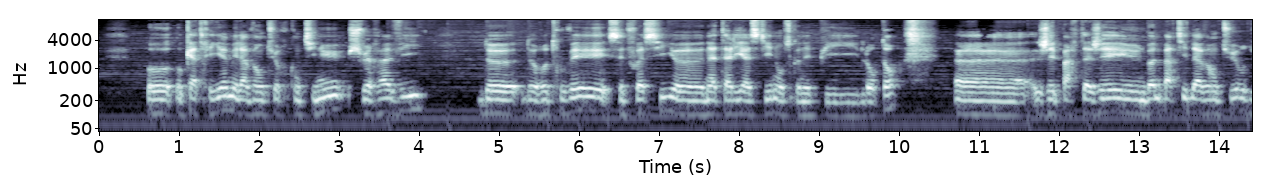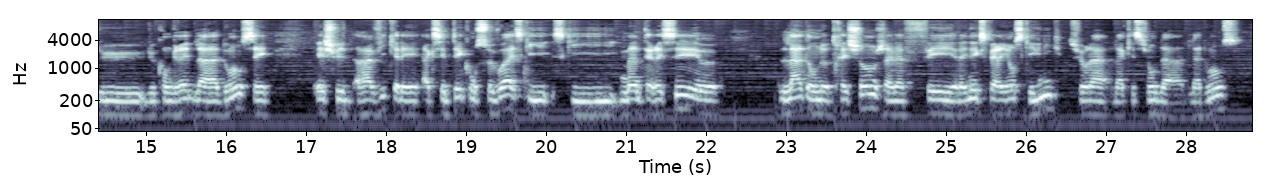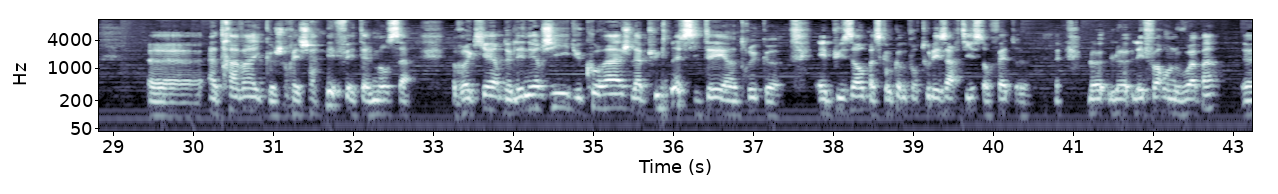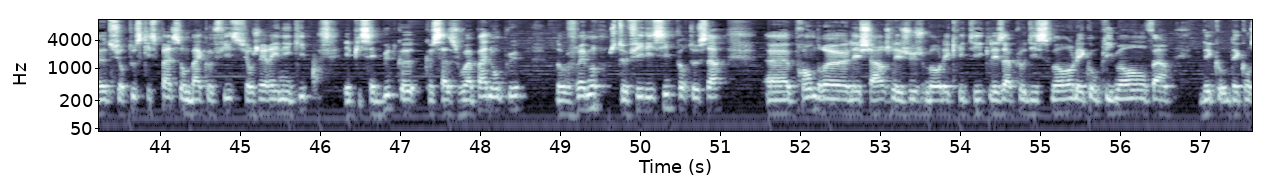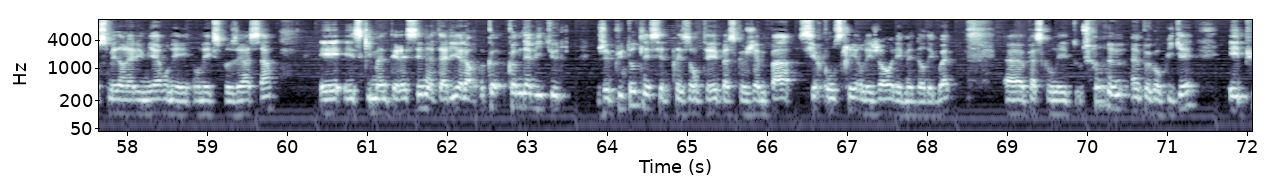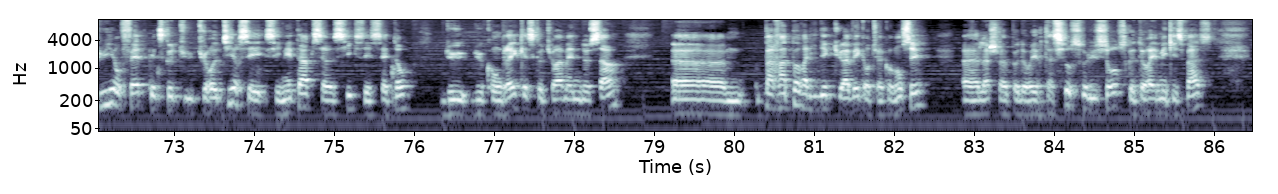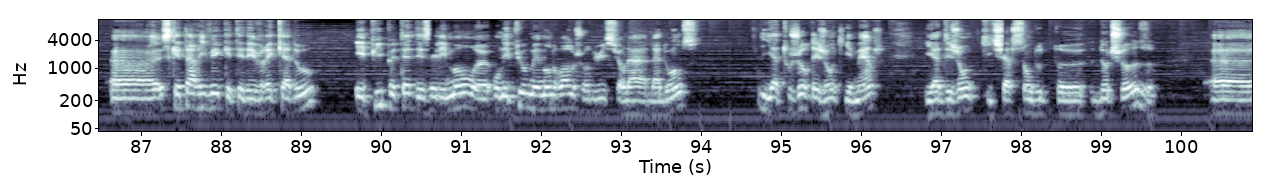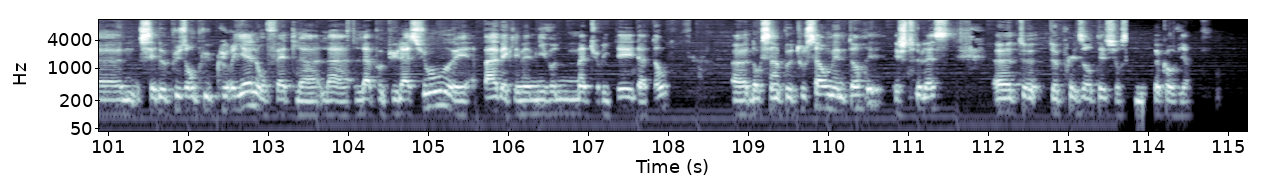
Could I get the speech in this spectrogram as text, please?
au, quatrième et l'aventure continue. Je suis ravi de, de retrouver cette fois-ci euh, Nathalie Astine. On se connaît depuis longtemps. Euh, J'ai partagé une bonne partie de l'aventure du, du, congrès de la douance et, et je suis ravi qu'elle ait accepté qu'on se voit. Et ce qui, ce qui m'intéressait euh, là, dans notre échange, elle a fait, elle a une expérience qui est unique sur la, la question de la, de la douance. Euh, un travail que j'aurais jamais fait tellement ça requiert de l'énergie, du courage, la pugnacité, un truc euh, épuisant parce que comme pour tous les artistes, en fait, euh, l'effort le, on ne le voit pas. Euh, sur tout ce qui se passe en back office, sur gérer une équipe, et puis c'est le but que, que ça se voit pas non plus. Donc vraiment, je te félicite pour tout ça. Euh, prendre euh, les charges, les jugements, les critiques, les applaudissements, les compliments. Enfin, dès qu'on se met dans la lumière, on est, on est exposé à ça. Et, et ce qui m'intéressait, Nathalie, alors comme d'habitude, j'ai plutôt te laisser te présenter parce que j'aime pas circonscrire les gens et les mettre dans des boîtes euh, parce qu'on est toujours un peu compliqué. Et puis, en fait, qu'est-ce que tu, tu retires? C'est une étape, c'est un cycle, c'est sept ans du, du congrès. Qu'est-ce que tu ramènes de ça? Par rapport à l'idée que tu avais quand tu as commencé, euh, là je fais un peu d'orientation solution, ce que tu aurais aimé qu'il se passe, euh, ce qui est arrivé qui était des vrais cadeaux, et puis peut-être des éléments, on n'est plus au même endroit aujourd'hui sur la, la douance, il y a toujours des gens qui émergent, il y a des gens qui cherchent sans doute d'autres choses, euh, c'est de plus en plus pluriel en fait la, la, population et pas avec les mêmes niveaux de maturité et d'attente. Euh, donc c'est un peu tout ça en même temps et, je te laisse euh, te, te, présenter sur ce qui te convient.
